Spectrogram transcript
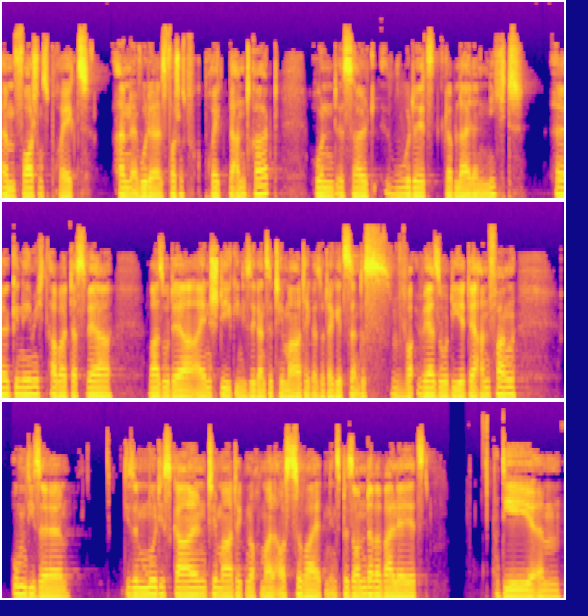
ähm, Forschungsprojekt an, er wurde als Forschungsprojekt beantragt und es halt wurde jetzt, glaube leider nicht äh, genehmigt, aber das wäre war so der Einstieg in diese ganze Thematik. Also da geht's dann, das wäre so die der Anfang, um diese diese Multiskalen-Thematik nochmal auszuweiten, insbesondere weil er jetzt die ähm,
